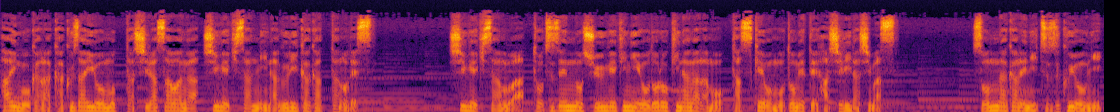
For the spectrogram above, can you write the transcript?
背後から角材を持った白沢が茂樹さんに殴りかかったのです。茂樹さんは突然の襲撃に驚きながらも助けを求めて走り出します。そんな彼に続くように、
